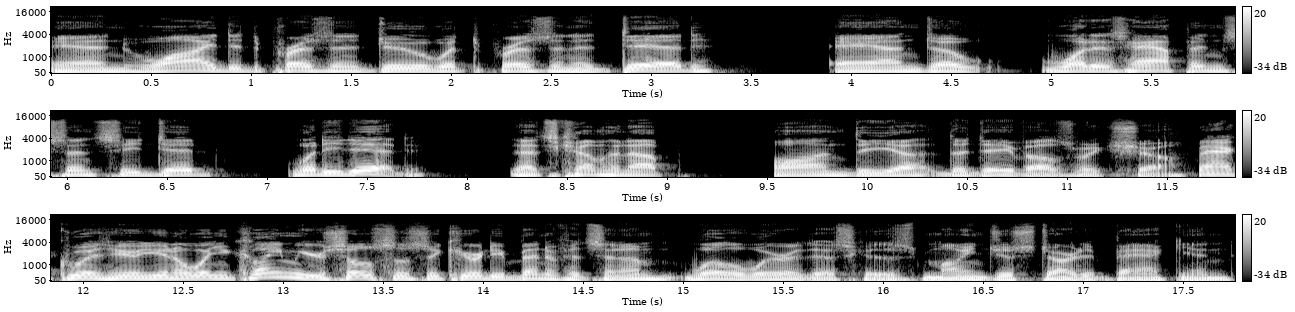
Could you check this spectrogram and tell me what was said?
And why did the president do what the president did? And uh, what has happened since he did what he did? That's coming up on the uh, the Dave Elswick show. Back with you. You know, when you claim your Social Security benefits, and I'm well aware of this because mine just started back in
